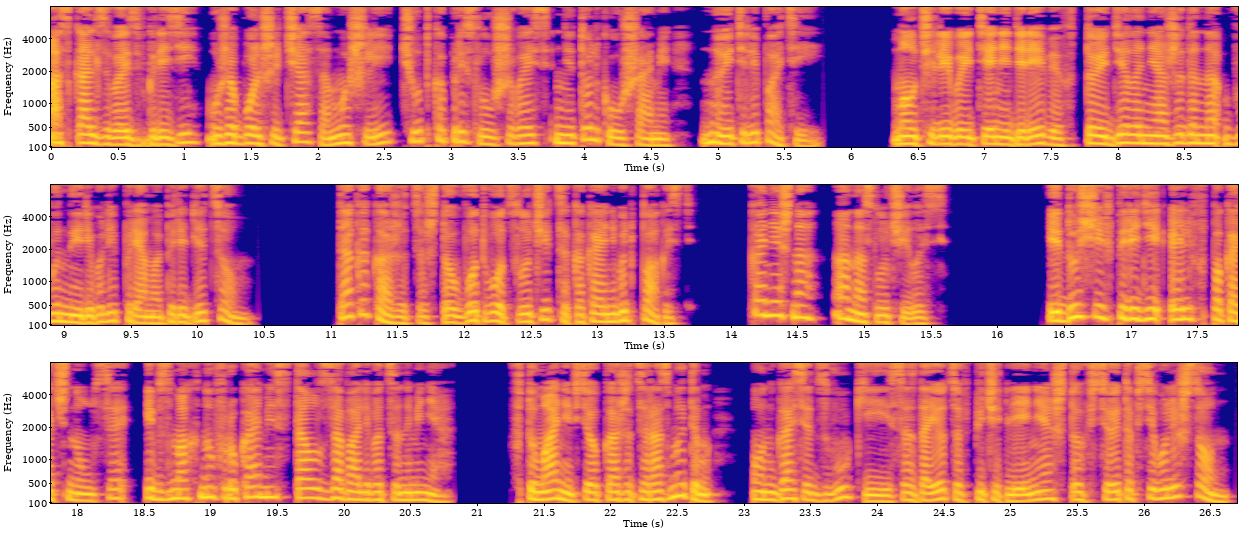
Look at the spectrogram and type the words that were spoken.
Оскальзываясь в грязи, уже больше часа мы шли, чутко прислушиваясь не только ушами, но и телепатией. Молчаливые тени деревьев то и дело неожиданно выныривали прямо перед лицом. Так и кажется, что вот-вот случится какая-нибудь пакость. Конечно, она случилась. Идущий впереди эльф покачнулся и, взмахнув руками, стал заваливаться на меня. В тумане все кажется размытым, он гасит звуки и создается впечатление, что все это всего лишь сон.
